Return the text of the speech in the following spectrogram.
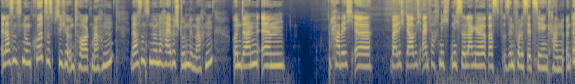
Lass uns nur ein kurzes Psycho und Talk machen. Lass uns nur eine halbe Stunde machen. Und dann ähm, habe ich, äh, weil ich glaube ich einfach nicht, nicht so lange was Sinnvolles erzählen kann. Und,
